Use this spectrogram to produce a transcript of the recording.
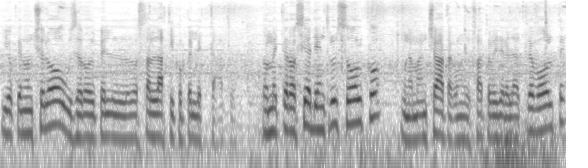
io che non ce l'ho userò lo stallatico pellettato. Lo metterò sia dentro il solco, una manciata come vi ho fatto vedere le altre volte,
